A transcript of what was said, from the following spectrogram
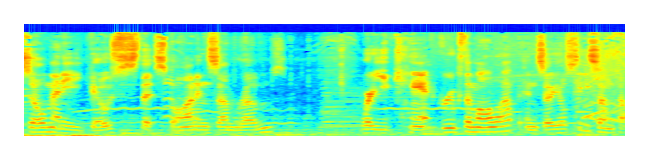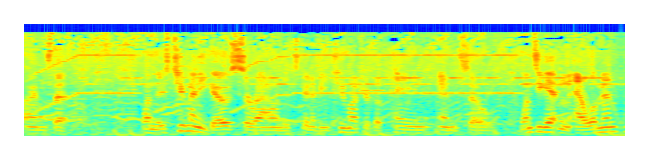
so many ghosts that spawn in some rooms where you can't group them all up, and so you'll see sometimes that when there's too many ghosts around, it's going to be too much of a pain. And so once you get an element,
